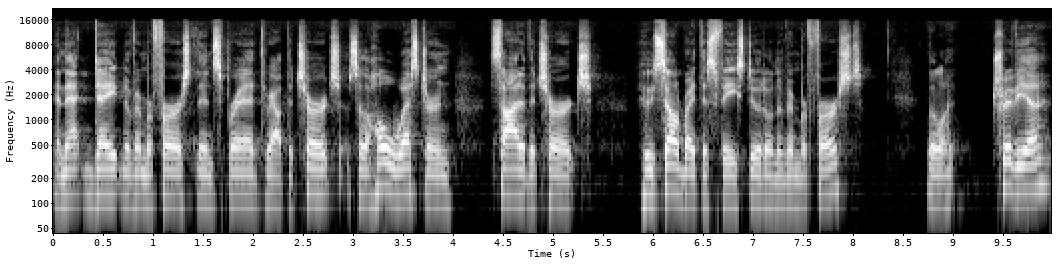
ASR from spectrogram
And that date, November 1st, then spread throughout the church. So the whole western side of the church who celebrate this feast do it on November 1st. Little trivia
